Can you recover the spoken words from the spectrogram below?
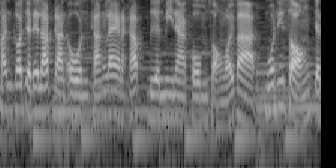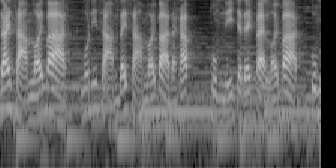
ท่านก็จะได้รับการโอนครั้งแรกนะครับเดือนมีนาคม 200 บาท งวดที่ 2 จะได้ 300 บาท งวดที่ 3 ได้ 300 บาทนะครับกลุ่มนี้จะได้ 800 บาท กลุ่ม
